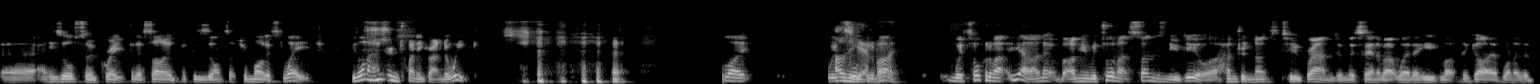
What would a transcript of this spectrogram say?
uh, and he's also great for the side because he's on such a modest wage. He's on 120 grand a week. Like, we're How's he talking getting about, by? We're talking about, yeah, I know, but I mean, we're talking about Son's new deal, 192 grand, and we're saying about whether he's like the guy of one of the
